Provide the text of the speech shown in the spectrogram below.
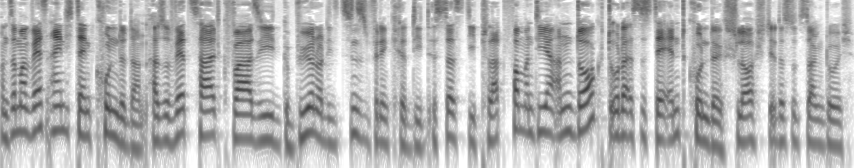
Und sag mal, wer ist eigentlich dein Kunde dann? Also wer zahlt quasi Gebühren oder die Zinsen für den Kredit? Ist das die Plattform, an die ihr andockt oder ist es der Endkunde? Schlaucht ihr das sozusagen sozusagen durch?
